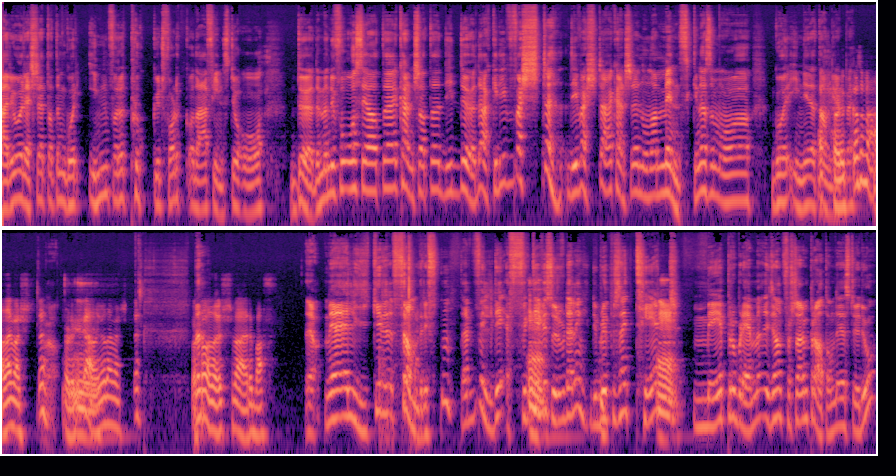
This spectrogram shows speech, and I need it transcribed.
er det jo rett og slett at de går inn for å plukke ut folk, og der fins det jo òg døde. Men du får òg se at eh, kanskje at eh, de døde er ikke de verste. De verste er kanskje noen av menneskene som òg går inn i dette Det er folka angrepet. som er de verste. Ja. Folka er jo de verste. Hvert fall den svære bass. Ja, men jeg liker framdriften. Det er veldig effektiv Mm. historiefortelling. Du blir presentert med problemet. Først har de prata om det i studio.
